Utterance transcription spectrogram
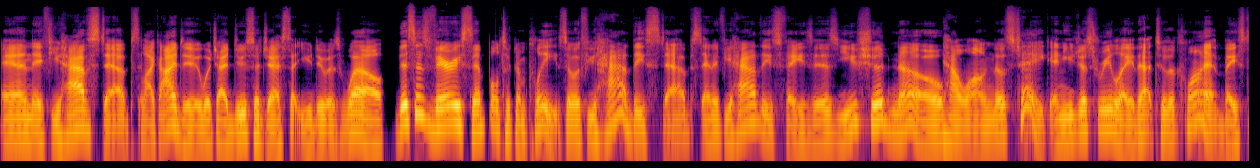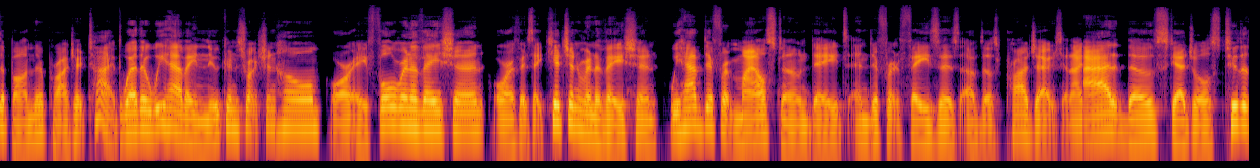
And if you have steps like I do, which I do suggest that you do as well, this is very simple to complete. So if you have these steps and if you have these phases, you should know how long those take. And you just relay that to the client based upon their project type. Whether we have a new construction home or a full renovation, or if it's a kitchen renovation, we have different milestone dates and different phases of those projects. And I add those schedules to the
